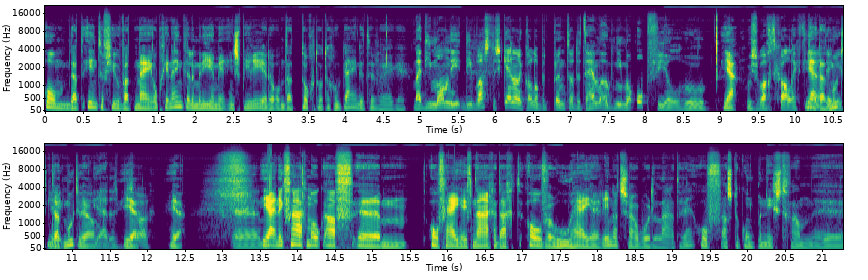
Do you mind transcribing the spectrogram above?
om dat interview, wat mij op geen enkele manier meer inspireerde, om dat toch tot een goed einde te brengen. Maar die man die, die was dus kennelijk al op het punt dat het hem ook niet meer opviel hoe, Ja, hoe zwartgallig die ja dat, moet, keek. dat moet wel. Ja, dat is Ja. bizar. Ja. Ehm, ja, en ik vraag me ook af ehm, of hij heeft nagedacht over hoe hij herinnerd zou worden later. Hè? Of als de componist van eh,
